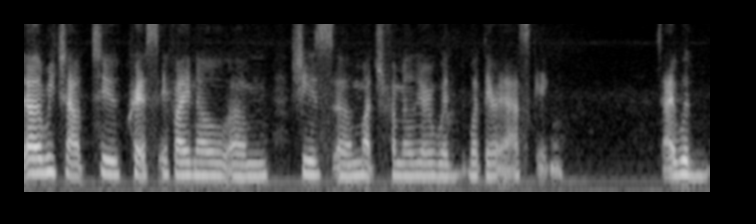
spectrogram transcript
uh, reach out to Chris if I know um, she's uh, much familiar with what they're asking. So I would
